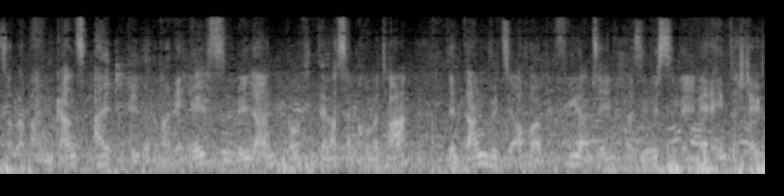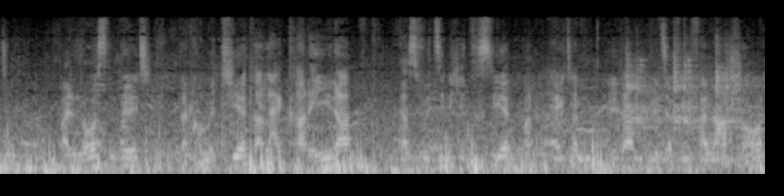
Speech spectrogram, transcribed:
sondern bei einem ganz alten Bild oder bei den ältesten Bildern. Dort hinterlasst einen Kommentar, denn dann wird sie auch euer Profil ansehen, weil sie wissen will, wer dahinter steckt. Bei dem neuesten Bild, da kommentiert, da liked gerade jeder. Das wird sie nicht interessieren. Bei den älteren Bildern wird sie auf jeden Fall nachschauen.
